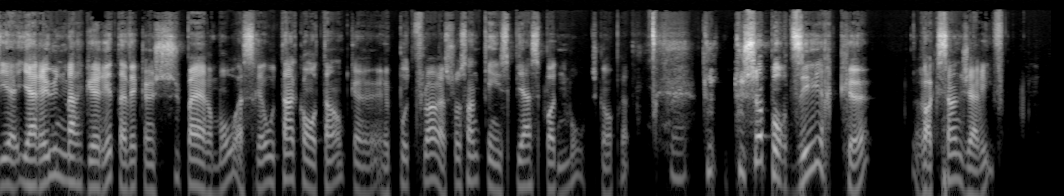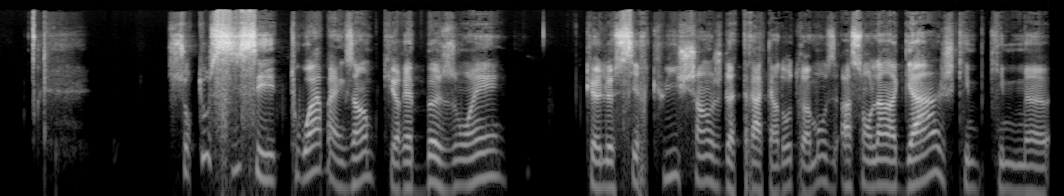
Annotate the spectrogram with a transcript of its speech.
Il y, aurait eu une marguerite avec un super mot. Elle serait autant contente qu'un un pot de fleurs à 75$, piastres, pas de mots, tu comprends? Ouais. Tout, tout ça pour dire que, Roxane, j'arrive. Surtout si c'est toi, par exemple, qui aurais besoin que le circuit change de track. En d'autres mots, à son langage qui, qui me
